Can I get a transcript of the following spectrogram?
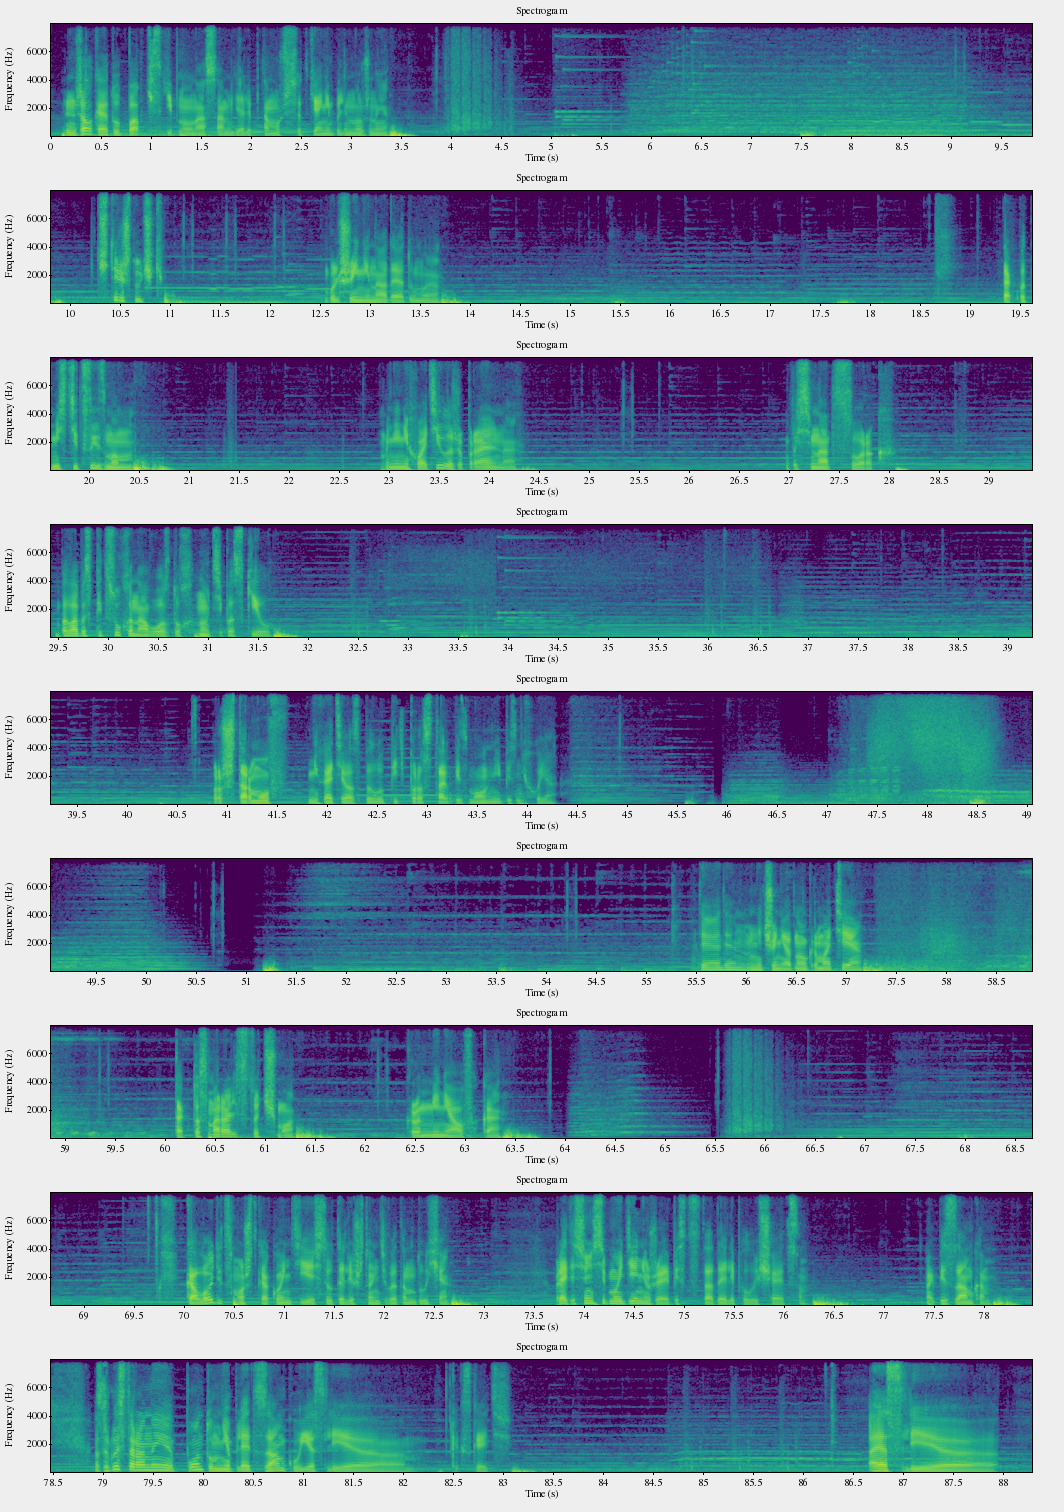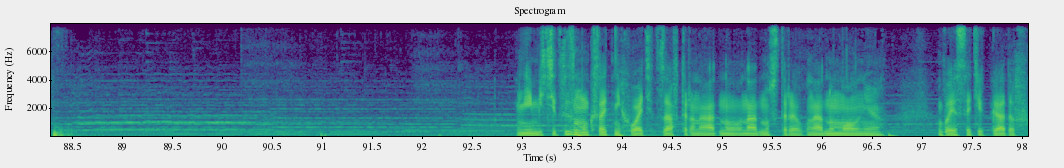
Блин, жалко, я тут бабки скипнул на самом деле, потому что все-таки они были нужны. Четыре штучки. Больше и не надо, я думаю. Так, под мистицизмом мне не хватило же, правильно? 18.40. Была бы спецуха на воздух, ну, типа скилл. Просто штормов не хотелось бы лупить просто так без молнии, без нихуя. Ничего, ни одного грамотея. Так, кто сморалится, тот чмо. Кроме меня, ОФК. Колодец, может, какой-нибудь есть тут или что-нибудь в этом духе. Блять, а сегодня седьмой день уже, а без цитадели получается. А без замка. С другой стороны, понту мне, блядь, замку, если... Э, как сказать... А если э, Мне мистицизма, кстати, не хватит завтра на одну, на одну стрел, на одну молнию. ВС этих гадов.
